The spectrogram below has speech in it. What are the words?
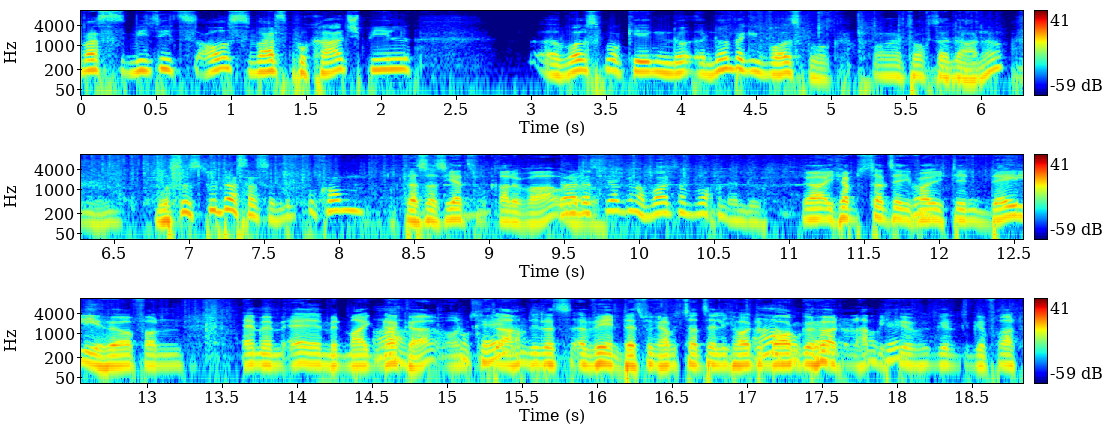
was, wie sieht's aus? War das Pokalspiel äh, Wolfsburg gegen Nür- äh, Nürnberg gegen Wolfsburg? War meine Tochter da, ne? Wusstest du das? Hast du mitbekommen? Dass das jetzt gerade war? Ja, oder? das ja genau, war jetzt am Wochenende. Ja, ich habe es tatsächlich, Ja. weil ich den Daily höre von MML mit Mike Ah, Nöcker und okay. da haben die das erwähnt. Deswegen habe ich es tatsächlich heute Ah, Morgen okay, gehört und habe okay. mich ge ge gefragt,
